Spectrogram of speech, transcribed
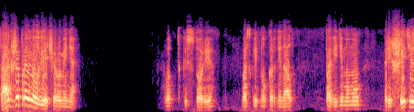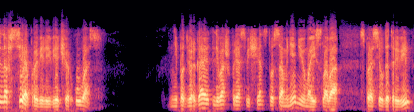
также провел вечер у меня. Вот так история, — воскликнул кардинал. По-видимому, решительно все провели вечер у вас. Не подвергает ли ваше преосвященство сомнению мои слова, —— спросил Детревиль,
